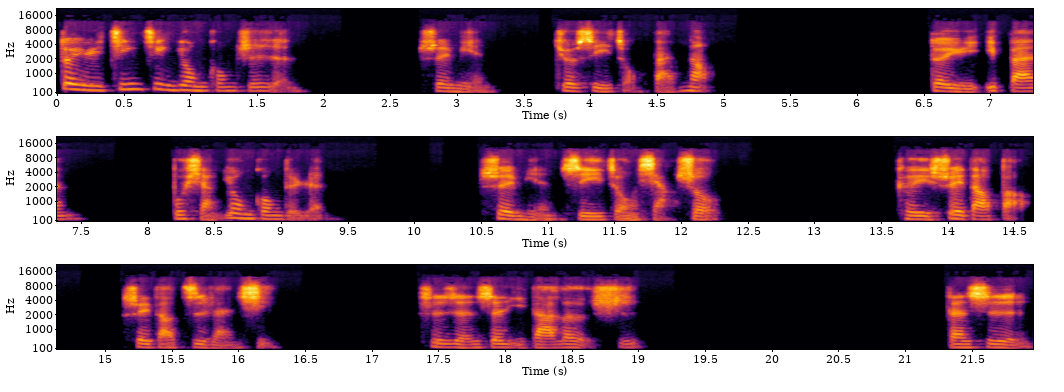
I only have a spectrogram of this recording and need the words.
对于精进用功之人，睡眠就是一种烦恼；对于一般不想用功的人，睡眠是一种享受，可以睡到饱，睡到自然醒，是人生一大乐事。但是，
